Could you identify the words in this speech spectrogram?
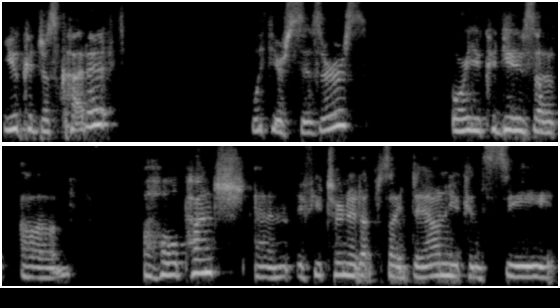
You could just cut it with your scissors, or you could use a, um, a hole punch. And if you turn it upside down, you can see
